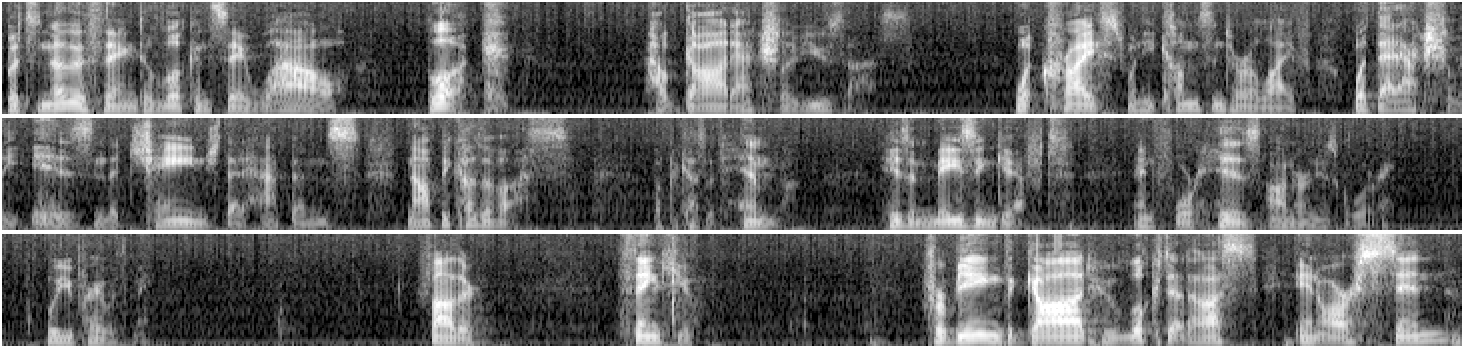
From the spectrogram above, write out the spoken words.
but it's another thing to look and say, wow, look how God actually views us. What Christ, when he comes into our life, what that actually is and the change that happens, not because of us, but because of him, his amazing gift, and for his honor and his glory. Will you pray with me? Father, Thank you for being the God who looked at us in our sin,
